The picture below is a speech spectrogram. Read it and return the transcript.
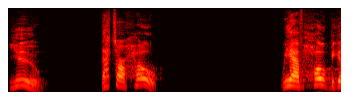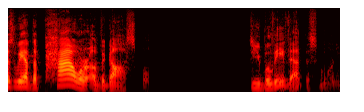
you. That's our hope. We have hope because we have the power of the gospel. Do you believe that this morning?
